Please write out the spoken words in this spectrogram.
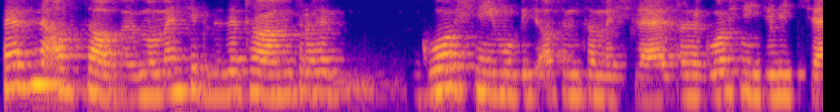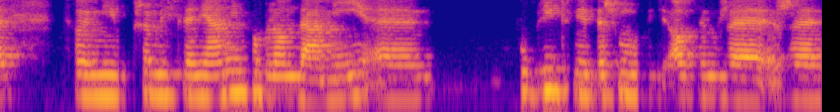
Pewne osoby w momencie, gdy zaczęłam trochę głośniej mówić o tym, co myślę, trochę głośniej dzielić się swoimi przemyśleniami, poglądami, publicznie też mówić o tym, że, że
